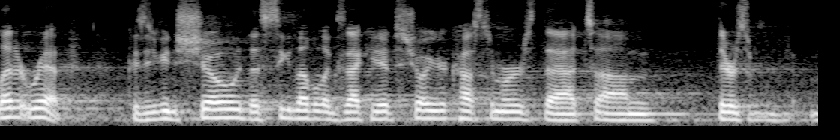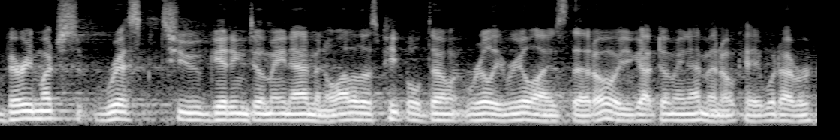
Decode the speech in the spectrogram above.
let it rip. Because you can show the C level executives, show your customers that um, there's very much risk to getting domain admin. A lot of those people don't really realize that, oh, you got domain admin, okay, whatever.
